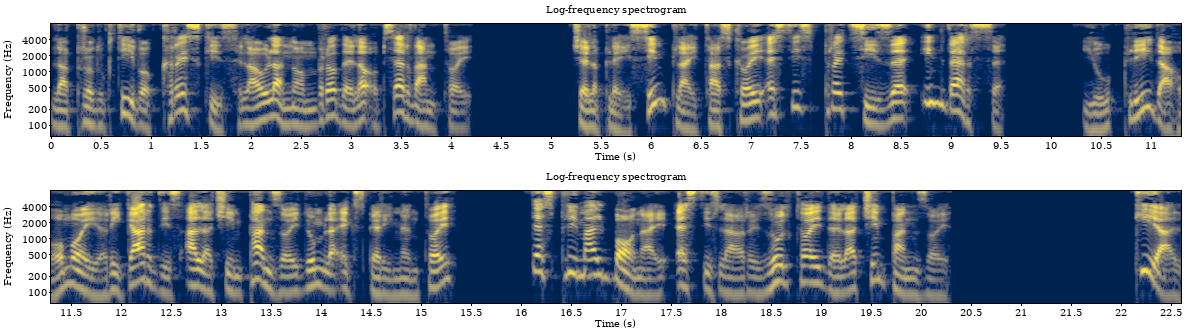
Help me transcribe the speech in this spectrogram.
La productivo crescis laula nombro de la observantoi. Ce la plei simplai tascoi estis precise inverse. Ju pli da homoi rigardis alla cimpanzoi dum la experimentoi, des pli malbonai estis la resultoi de la cimpanzoi. Cial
